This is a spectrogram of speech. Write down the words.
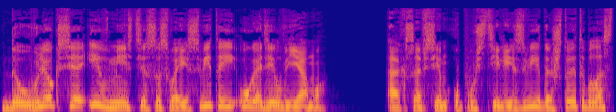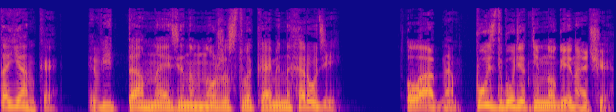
да увлекся и вместе со своей свитой угодил в яму. Ах, совсем упустили из вида, что это была стоянка, ведь там найдено множество каменных орудий. Ладно, пусть будет немного иначе.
